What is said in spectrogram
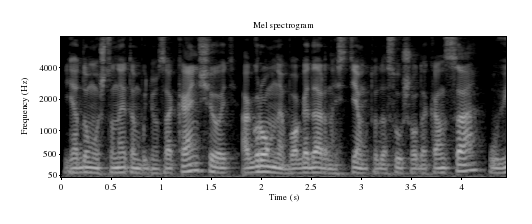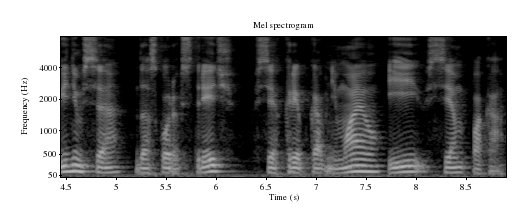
Я думаю, что на этом будем заканчивать. Огромная благодарность тем, кто дослушал до конца. Увидимся. До скорых встреч. Всех крепко обнимаю и всем пока.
